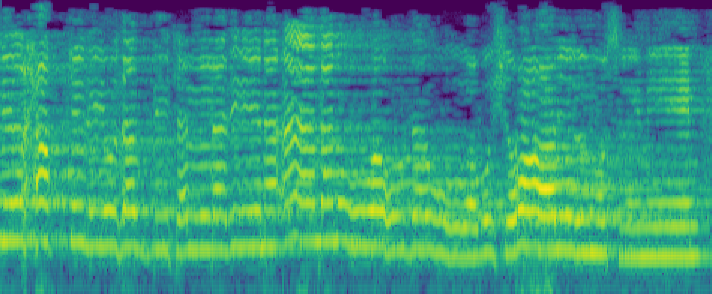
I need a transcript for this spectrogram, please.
بالحق ليثبت الذين آمنوا وهدى وبشرى للمسلمين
